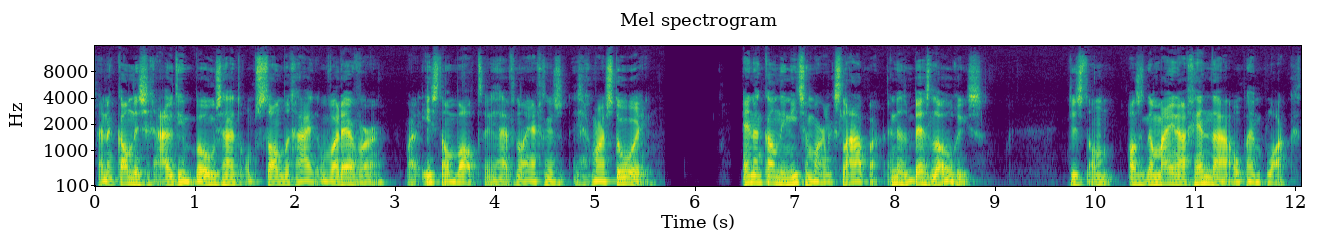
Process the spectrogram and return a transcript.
En dan kan hij zich uit in boosheid, omstandigheid of whatever. Maar er is dan wat. Hij heeft dan ergens zeg maar, een storing. En dan kan hij niet zo makkelijk slapen. En dat is best logisch. Dus dan, als ik dan mijn agenda op hem plak,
